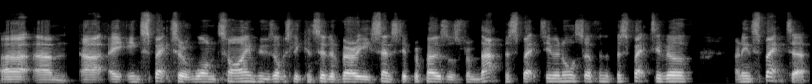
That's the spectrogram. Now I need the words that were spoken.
uh, um, uh, inspector at one time, who's obviously considered very sensitive proposals from that perspective, and also from the perspective of an inspector.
